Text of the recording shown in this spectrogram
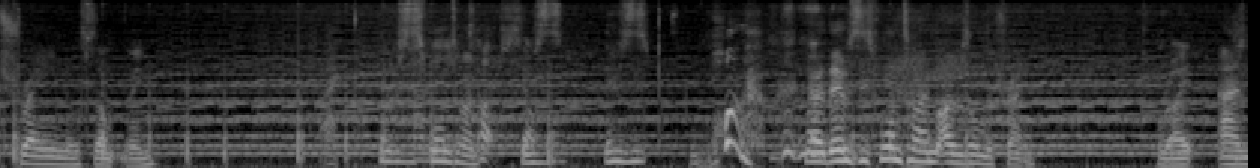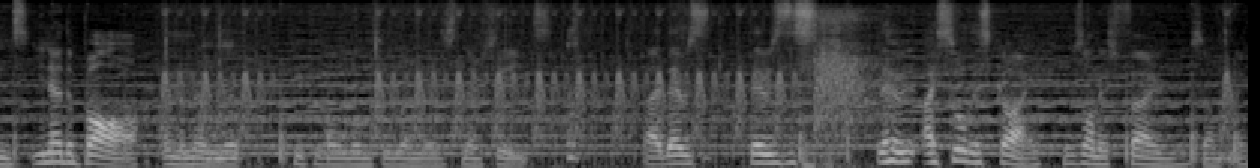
train or something. There was this one time. There was, there was this. What? no, there was this one time I was on the train, right? And you know the bar in the middle that people hold on to when there's no seats. Like there was, there was this. There was, I saw this guy. He was on his phone or something,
